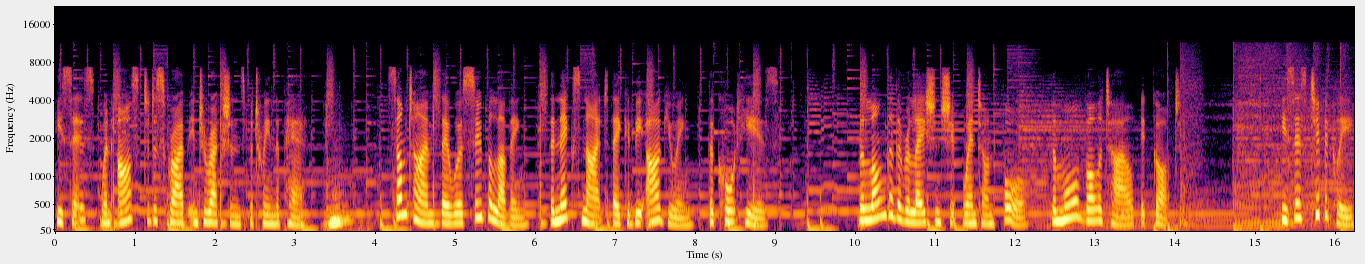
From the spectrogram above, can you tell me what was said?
he says, when asked to describe interactions between the pair. Sometimes they were super loving, the next night they could be arguing, the court hears. The longer the relationship went on for, the more volatile it got. He says typically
